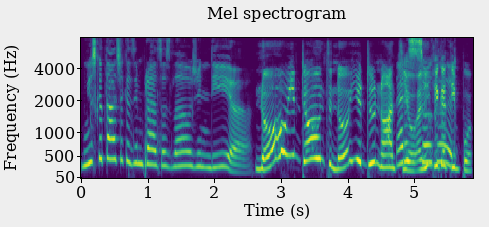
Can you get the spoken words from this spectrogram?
minhas que taxa que as empresas lá hoje em dia. No, you don't. No, you do not, That yo. is A so mim fica good. tipo...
